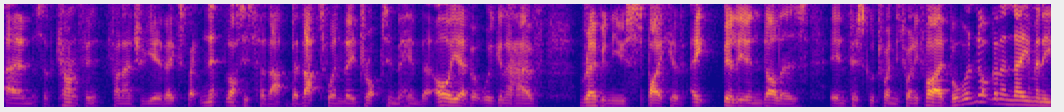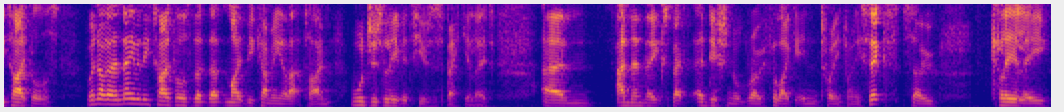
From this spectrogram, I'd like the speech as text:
um, so the current financial year they expect net losses for that but that's when they dropped in the hint that oh yeah but we're going to have revenue spike of $8 billion in fiscal 2025, but we're not going to name any titles. We're not going to name any titles that, that might be coming at that time. We'll just leave it to you to speculate. Um, and then they expect additional growth like in 2026. So clearly,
